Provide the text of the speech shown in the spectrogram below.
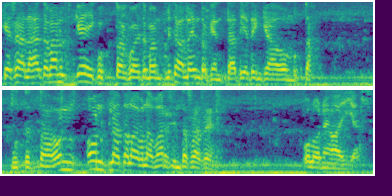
kesällähän tämä nyt keikuttaa, kun ei tämä mitään lentokenttää tietenkään ole, mutta, mutta tota, on, on kyllä talvella varsin tasaisen oloinen aijas.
